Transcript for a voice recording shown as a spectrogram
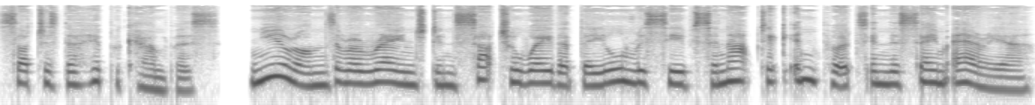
such as the hippocampus, neurons are arranged in such a way that they all receive synaptic inputs in the same area.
